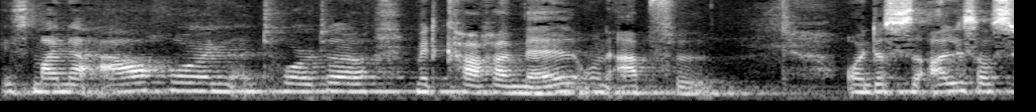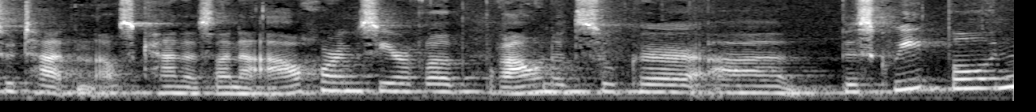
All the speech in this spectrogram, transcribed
ist meine Ahorntorte mit Karamell und Apfel. Und das ist alles aus Zutaten aus Kanada. Eine Ahornsirup, braune Zucker, äh, Biskuitboden,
